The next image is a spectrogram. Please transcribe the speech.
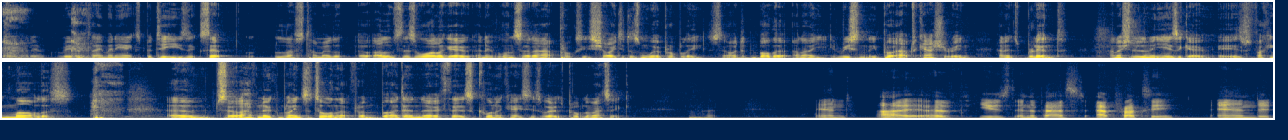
I don't really claim any expertise except last time I looked, I looked at this a while ago and everyone said ah, proxy's shite, it doesn't work properly, so I didn't bother. And I recently put apt cacher in and it's brilliant. And I should have done it years ago. It is fucking marvellous. um, so I have no complaints at all on that front, but I don't know if there's corner cases where it's problematic. And I have used in the past apt proxy, and it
